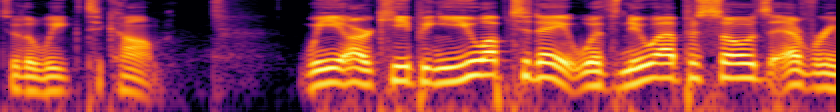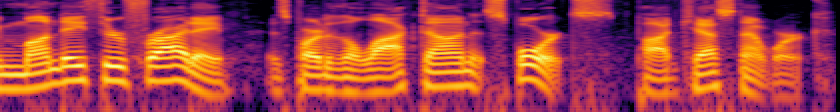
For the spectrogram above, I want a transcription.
to the week to come. We are keeping you up to date with new episodes every Monday through Friday as part of the Locked On Sports Podcast Network.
